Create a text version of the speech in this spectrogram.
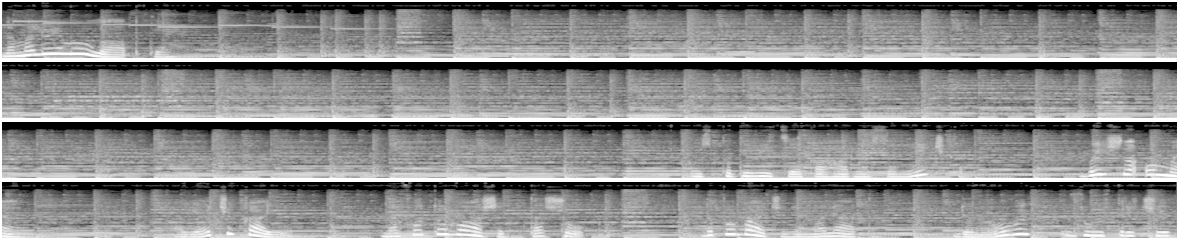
намалюємо лапки. Ось подивіться, яка гарна синичка вийшла у мене. А я чекаю на фото ваших пташок. До побачення, малята. До нових зустрічей!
